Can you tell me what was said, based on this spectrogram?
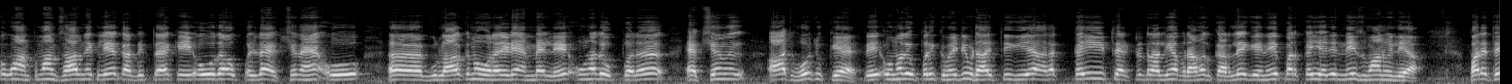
ਭਗਵੰਤ ਮਾਨ ਸਾਹਿਬ ਨੇ ਕਲੀਅਰ ਕਰ ਦਿੱਤਾ ਹੈ ਕਿ ਉਹਦਾ ਉੱਪਰ ਜਿਹੜਾ ਐਕਸ਼ਨ ਹੈ ਉਹ ਅ, ਗੁਲਾਲ ਘਨੌਰ ਹੈ ਜਿਹੜੇ ਐਮਐਲਏ ਉਹਨਾਂ ਦੇ ਉੱਪਰ ਐਕਸ਼ਨ ਆਜ ਹੋ ਚੁੱਕਿਆ ਹੈ ਤੇ ਉਹਨਾਂ ਦੇ ਉੱਪਰ ਇੱਕ ਕਮੇਟੀ ਬਿਠਾ ਦਿੱਤੀ ਗਈ ਹੈ। ਹਾਲਾਂਕਿ ਕਈ ਟਰੈਕਟਰ ਟਰਾਲੀਆਂ ਬਰਾਮਦ ਕਰ ਲਏ ਗਏ ਨੇ ਪਰ ਕਈ ਹਜੇ ਨਹੀਂ ਸਮਾਨ ਮਿਲਿਆ। ਪਰ ਇੱਥੇ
